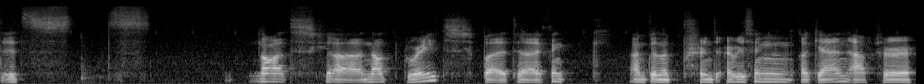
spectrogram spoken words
it's not uh, not great but uh, I think I'm gonna print everything again after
